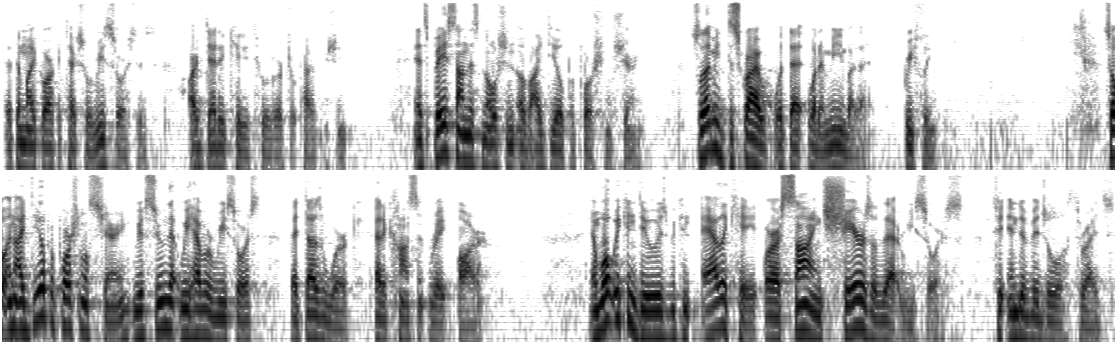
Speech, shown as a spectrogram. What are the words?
that the microarchitectural resources are dedicated to a virtual private machine. And it's based on this notion of ideal proportional sharing. So let me describe what, that, what I mean by that briefly. So in ideal proportional sharing, we assume that we have a resource that does work at a constant rate r. And what we can do is we can allocate or assign shares of that resource to individual threads.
